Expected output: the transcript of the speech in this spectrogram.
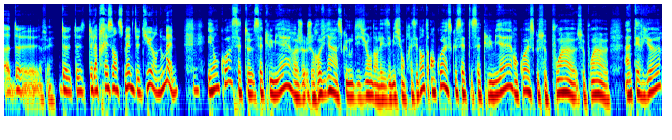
de, fait. de, de, de la présence même de Dieu en nous-mêmes. Et en quoi cette, cette lumière, je, je reviens à ce que nous disions dans les émissions précédentes, en quoi est-ce que cette, cette lumière, en quoi est-ce que ce point, euh, ce point euh, intérieur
